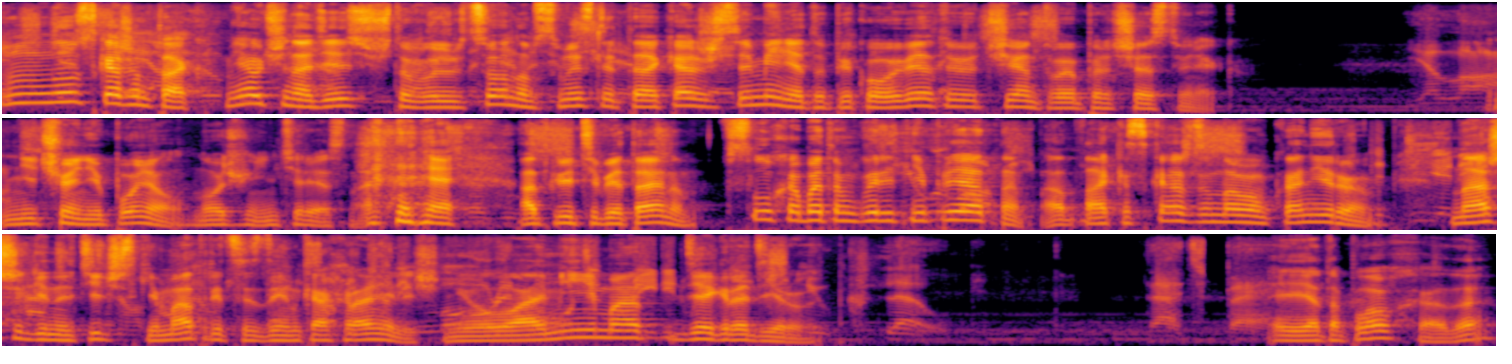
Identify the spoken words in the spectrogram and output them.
Ну, скажем так, я очень надеюсь, что в эволюционном смысле ты окажешься менее тупиковой ветвью, чем твой предшественник. Ничего не понял, но очень интересно. Открыть тебе тайну? Вслух об этом говорить неприятно, однако с каждым новым клонируем наши генетические матрицы из ДНК-хранилищ неуломимо деградируют. И это плохо, да?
